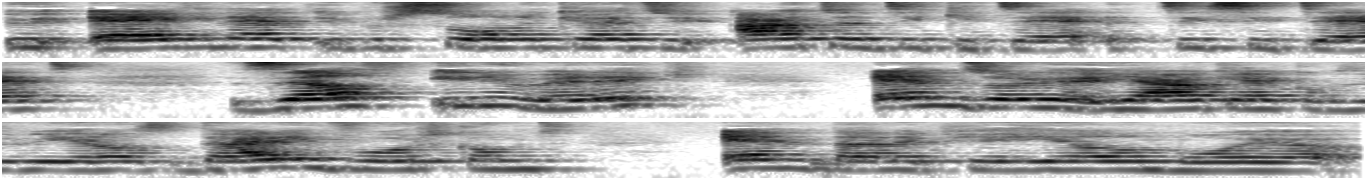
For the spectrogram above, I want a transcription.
je eigenheid, je persoonlijkheid, je authenticiteit zelf in je werk en zorg dat jouw kijk op de wereld daarin voortkomt. En dan heb je heel mooie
